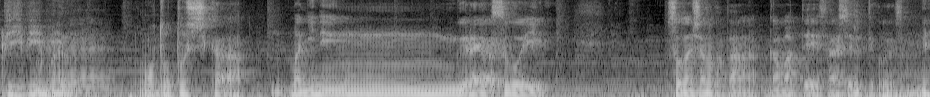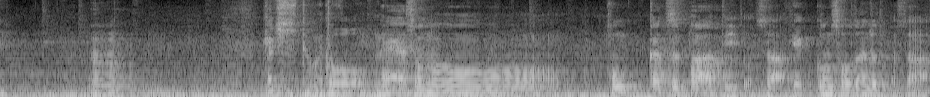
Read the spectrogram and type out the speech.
BBB ね。一昨年から、まあ、2年ぐらいはすごい相談者の方頑張って探してるってことですもんね。うん。いい人はどことねその婚活パーティーとかさ結婚相談所とかさ、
